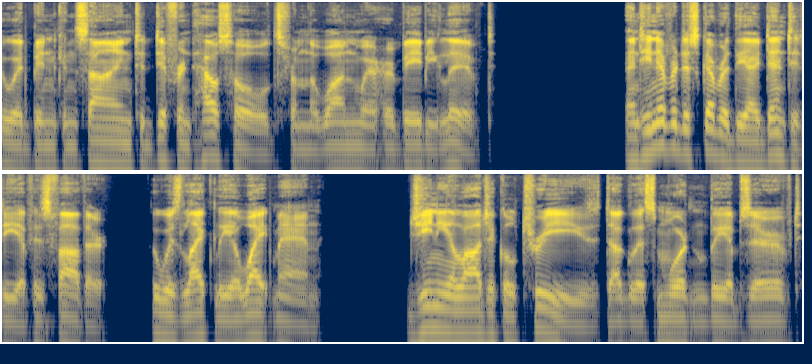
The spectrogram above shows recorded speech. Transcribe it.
who had been consigned to different households from the one where her baby lived. And he never discovered the identity of his father, who was likely a white man. Genealogical trees, Douglass mordantly observed,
